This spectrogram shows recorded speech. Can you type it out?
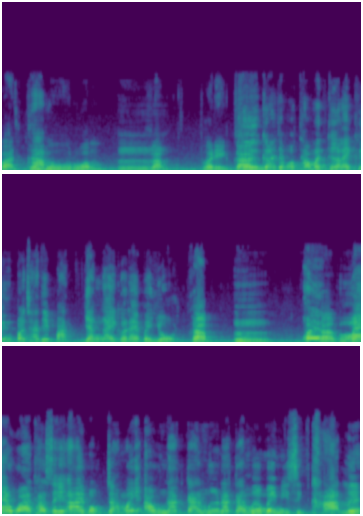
ปัตย์ก็ครับ อยู่รวมอืม กับ เผด็จการคือกำลังจะบอกถ้ามันเกิดอะไรขึ้นประชาธิปัตย์ยังไงก็ได้ประโยชน์ ครับ อืมเพราะฉะนั้ครันบแม้ว่าถ้าเสอ้ายบอกจะไม่เอานักการเมืองนักการเมืองไม่มีสิทธิ์ขาดเลย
